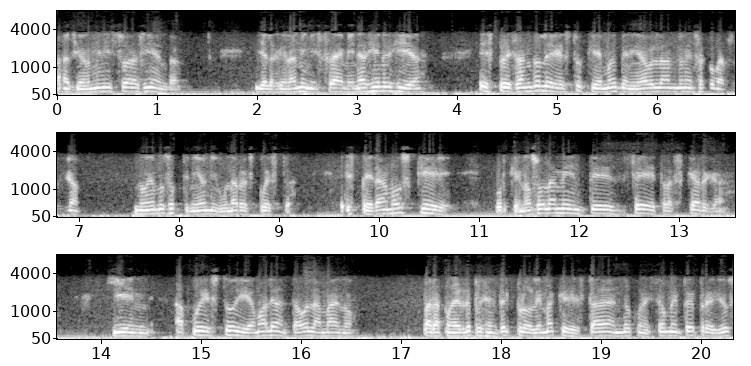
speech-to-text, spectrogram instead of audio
al señor ministro de Hacienda y a la señora ministra de Minas y Energía, expresándole esto que hemos venido hablando en esa conversación. No hemos obtenido ninguna respuesta. Esperamos que, porque no solamente es Fede Transcarga quien ha puesto, digamos, ha levantado la mano para poner de presente el problema que se está dando con este aumento de precios,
